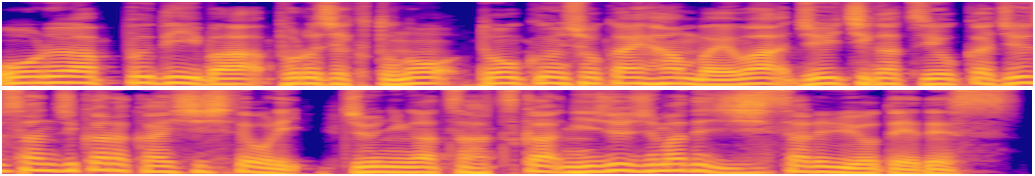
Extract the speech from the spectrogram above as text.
オールアップディーバープロジェクトのトークン初回販売は11月4日13時から開始しており、12月20日20時まで実施される予定です。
